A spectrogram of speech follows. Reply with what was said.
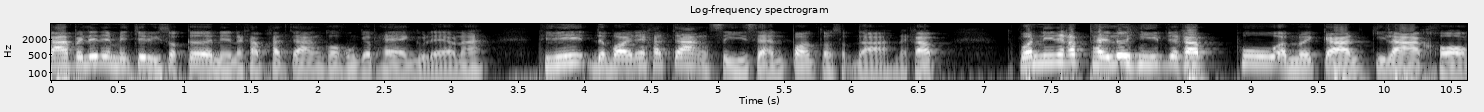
การไปเล่นในเมเจอร์ลีกซ็อกเกอร์เนี่ยนะครับค่าจ้างก็คงจะแพงอยู่แล้วนะ ทีนี้เดบอยได้ค่าจ้าง4 0 0 0 0 0ปอนด์ต่อสัปดาห์นะครับ วันนี้นะครับไทเลอร์ฮีฟนะครับผู้อำนวยการกีฬาของ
